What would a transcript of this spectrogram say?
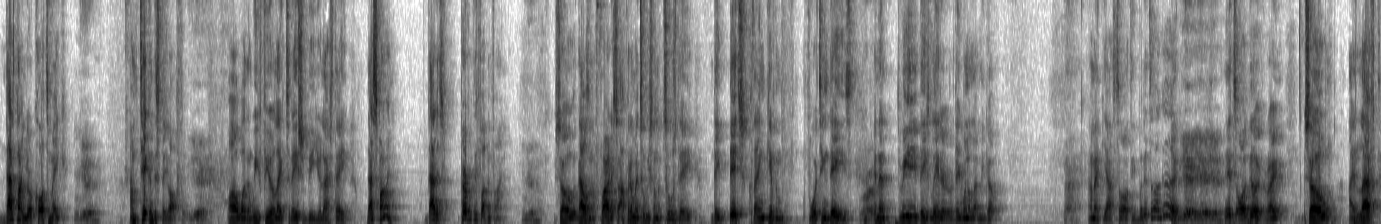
That's not your call to make. Yeah. I'm taking this day off. Yeah. Oh well, then we feel like today should be your last day. That's fine. That is perfectly fucking fine. Yeah. So that was on a Friday. So I put in my two weeks on a Tuesday. They bitch because I didn't give them 14 days, Right. and then three days later they to let me go. I'm like, yeah, salty, but it's all good. Yeah. Yeah. Yeah. It's all good, right? So I left,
